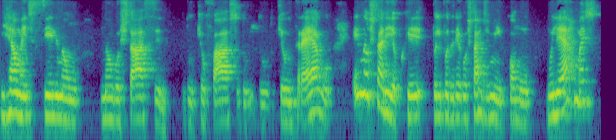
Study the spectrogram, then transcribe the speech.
E realmente, se ele não, não gostasse do que eu faço, do, do, do, que eu entrego, ele não estaria, porque ele poderia gostar de mim como mulher, mas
